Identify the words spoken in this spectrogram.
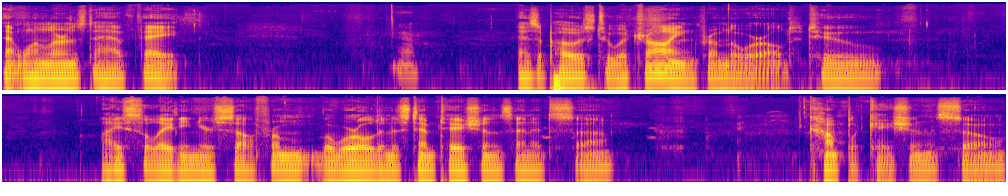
that one learns to have faith. Yeah. As opposed to withdrawing from the world, to isolating yourself from the world and its temptations and its uh, complications. So,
